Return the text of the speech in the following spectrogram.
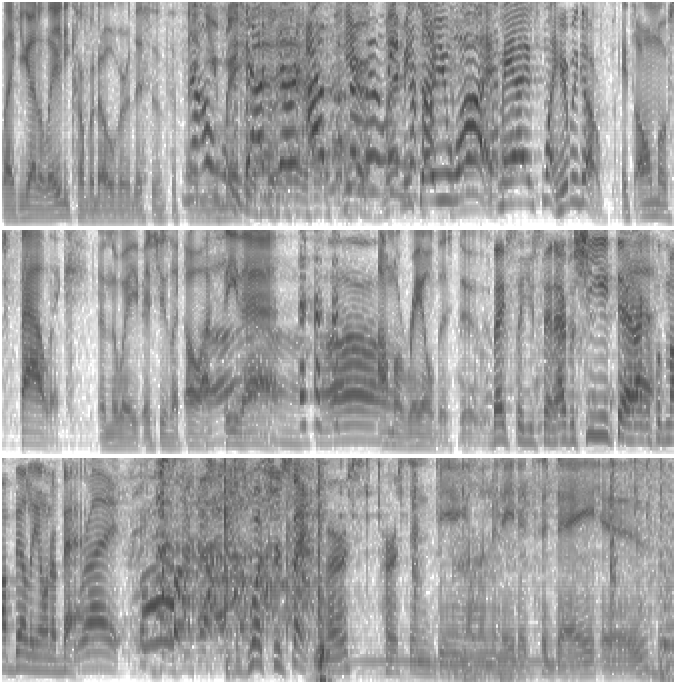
like you got a lady coming over, this is the thing No, you make. yes, sir, absolutely Here, let me not. tell you why. May I explain? Here we go. It's almost phallic in the way, and she's like, "Oh, I see ah. that. Oh. I'm a rail this dude." Basically, you said after she eat that, I can put my belly on her back. Right. Is what you're saying. First person being eliminated today is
